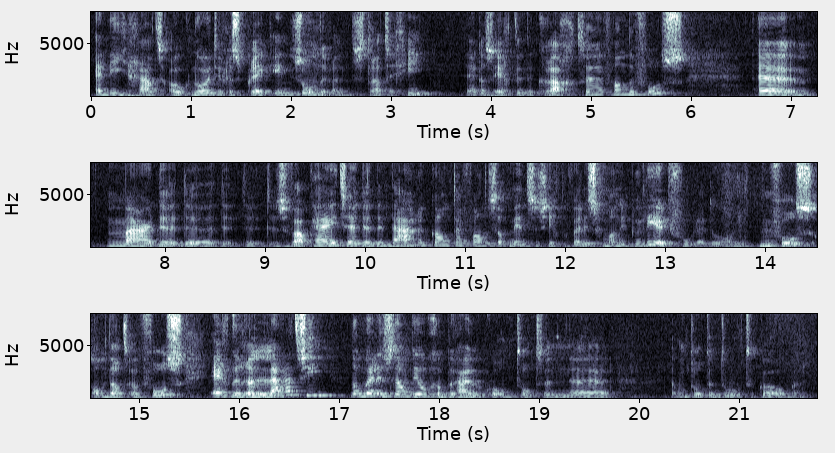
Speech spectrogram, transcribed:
en die gaat ook nooit een gesprek in zonder een strategie. dat is echt de, de kracht uh, van de vos. Uh, maar de, de, de, de, de zwakheid, de, de nare kant daarvan, is dat mensen zich nog wel eens gemanipuleerd voelen door een hm. vos. Omdat een vos echt de relatie nog wel eens dan wil gebruiken om tot een, uh, om tot een doel te komen.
